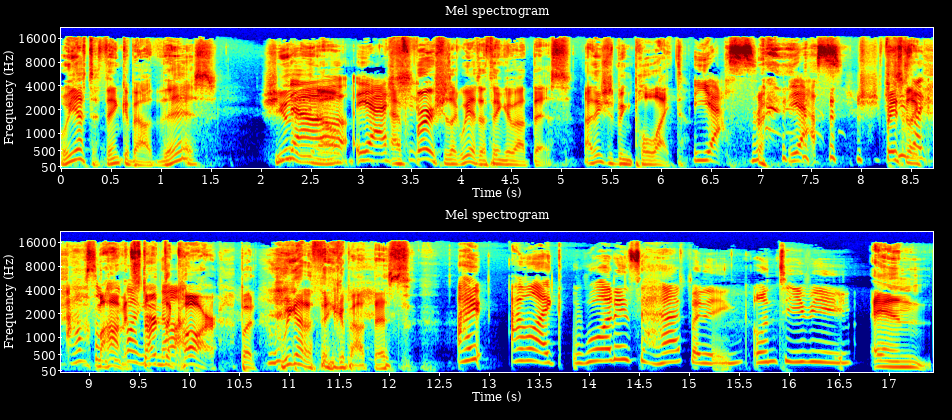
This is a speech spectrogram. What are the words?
we have to think about this. She, you No, know, yeah, At she- first, she's like, we have to think about this. I think she's being polite. Yes. Yes. She's basically like, "Absolutely Muhammad, fucking start the car, but we got to think about this. I I'm like, what is happening on TV? and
